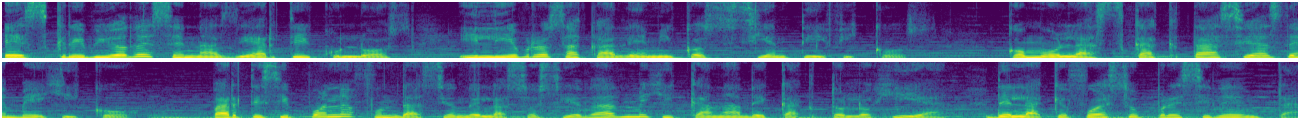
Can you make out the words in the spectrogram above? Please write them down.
Escribió decenas de artículos y libros académicos y científicos, como Las Cactáceas de México. Participó en la fundación de la Sociedad Mexicana de Cactología, de la que fue su presidenta,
